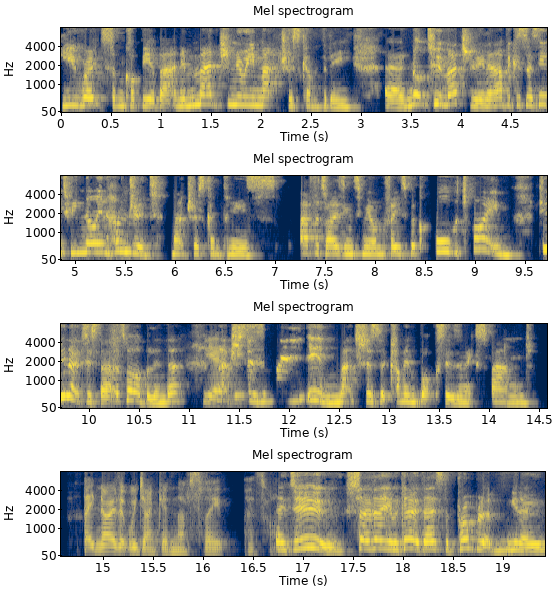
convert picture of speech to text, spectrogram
you wrote some copy about an imaginary mattress company. Uh, not too imaginary now because there seem to be 900 mattress companies advertising to me on Facebook all the time. Do you notice that as well, Belinda? Yeah, mattresses really in mattresses that come in boxes and expand. They know that we don't get enough sleep. That's why. They do. So there you go. There's the problem. You know,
